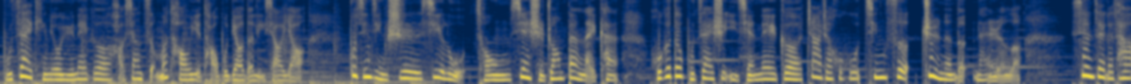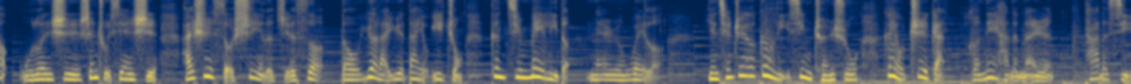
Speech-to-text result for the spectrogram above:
不再停留于那个好像怎么逃也逃不掉的李逍遥。不仅仅是戏路，从现实装扮来看，胡歌都不再是以前那个咋咋呼呼、青涩稚嫩的男人了。现在的他，无论是身处现实，还是所饰演的角色。都越来越带有一种更具魅力的男人味了。眼前这个更理性、成熟、更有质感和内涵的男人，他的戏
